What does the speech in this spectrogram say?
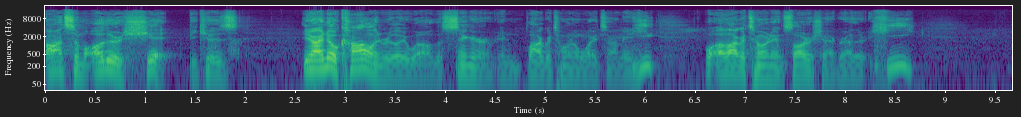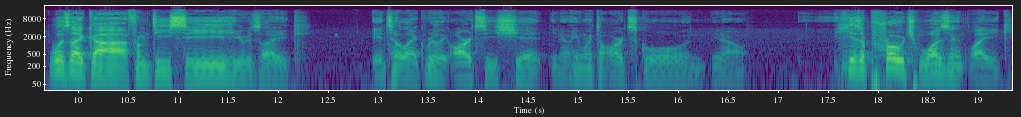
on some other shit. Because, you know, I know Colin really well, the singer in La Gritona and White Zombie. And he, well, La Gritona and Slaughter Shack rather. He was like uh, from DC. He was like into like really artsy shit. You know, he went to art school and, you know, his approach wasn't like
